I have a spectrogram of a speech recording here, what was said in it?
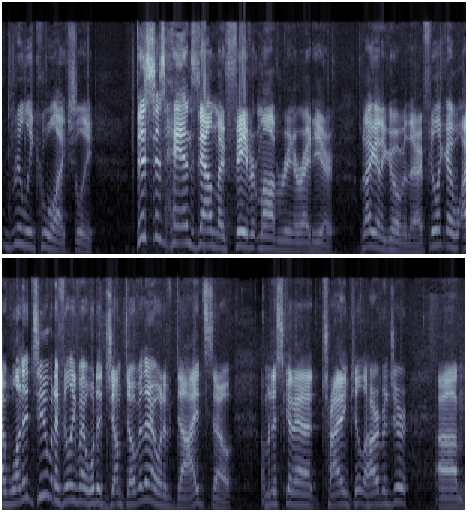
really cool, actually. This is hands down my favorite mob arena right here. I'm not gonna go over there. I feel like I, I wanted to, but I feel like if I would have jumped over there, I would have died, so I'm just gonna try and kill the Harbinger. Um,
